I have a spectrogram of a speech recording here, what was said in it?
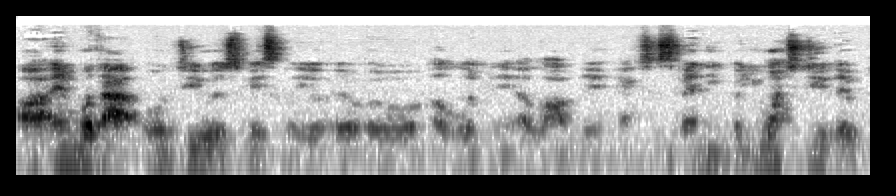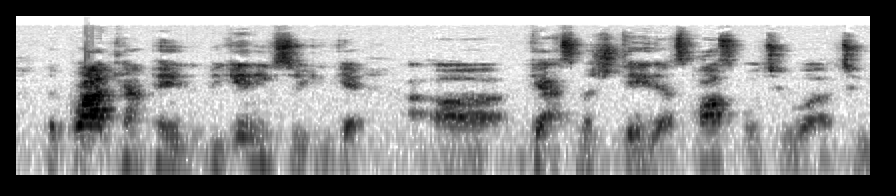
Uh, and what that will do is basically it will, eliminate a lot of the excess spending. But you want to do the, the broad campaign in the beginning so you can get uh, get as much data as possible to uh, to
